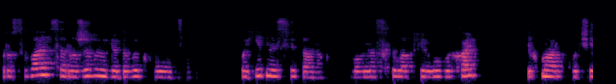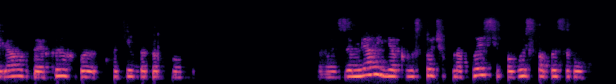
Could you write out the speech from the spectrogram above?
просувається рожевий льодовик вулицями. Погідний світанок, мов на схилах лілових Альп чи хмар кучерявих, до яких би хотів доторкнутися. Е, Земля, як листочок на плесі, повисла без руху.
